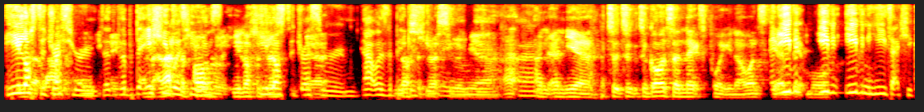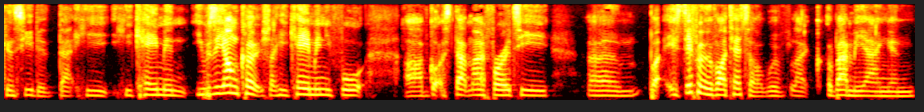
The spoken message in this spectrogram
He lost the dressing room. The, the, the issue was the he lost. He lost the he lost the dressing yeah. room. That was the He big lost the issue. dressing room, yeah. Um, and, and yeah, to, to, to go on to the next point, you know, I want to and get a even even even he's actually conceded that he he came in. He was a young coach. Like he came in, he thought, uh, "I've got to stamp my authority." Um, but it's different with Arteta, with like Aubameyang and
